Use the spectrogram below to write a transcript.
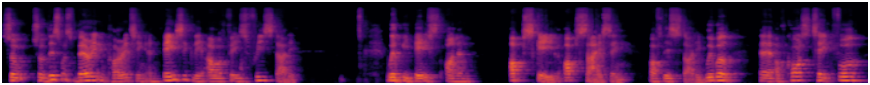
So, so this was very encouraging. And basically, our phase three study will be based on an upscale, upsizing of this study. We will, uh, of course, take full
